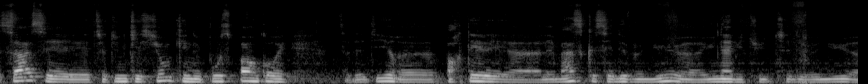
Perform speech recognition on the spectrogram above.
ça c'est c'est une question qui ne pose pas en Corée. C'est-à-dire euh, porter euh, les masques, c'est devenu euh, une habitude, c'est devenu, euh,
